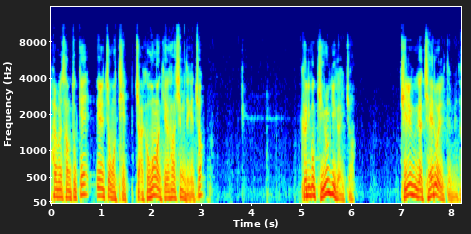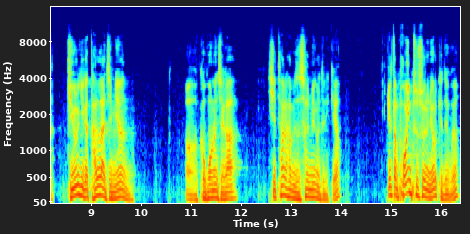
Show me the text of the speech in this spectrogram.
8분의 3 두께 1.5팁. 자 그것만 기억하시면 되겠죠? 그리고 기울기가 있죠. 기울기가 제로일 때입니다. 기울기가 달라지면 어, 그거는 제가 시타를 하면서 설명을 드릴게요. 일단 포인트 수는 이렇게 되고요.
